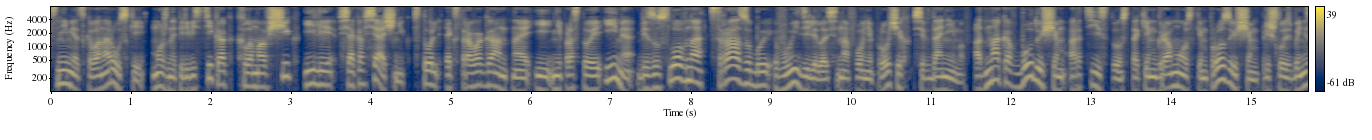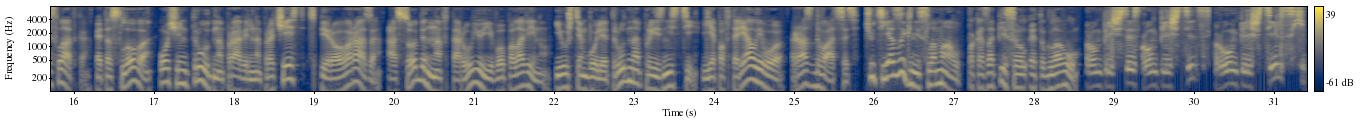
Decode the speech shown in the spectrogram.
с немецкого на русский можно перевести как «хламовщик» или «всяковсячник». Столь экстравагантное и непростое имя, безусловно, сразу бы выделилось на фоне прочих псевдонимов. Однако в будущем артисту с таким громоздким прозвищем пришлось бы несладко. Это слово очень трудно правильно прочесть с первого раза, особенно вторую его половину. И уж тем более трудно произнести. Я повторял его раз двадцать. Чуть язык не сломал, пока записывал эту главу. Румпельштильц, Румпельштильц, Румпельштильц,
